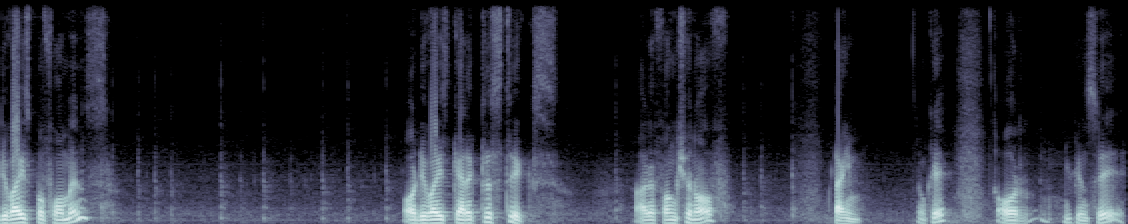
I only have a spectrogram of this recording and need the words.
device performance or device characteristics are a function of time okay or you can say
